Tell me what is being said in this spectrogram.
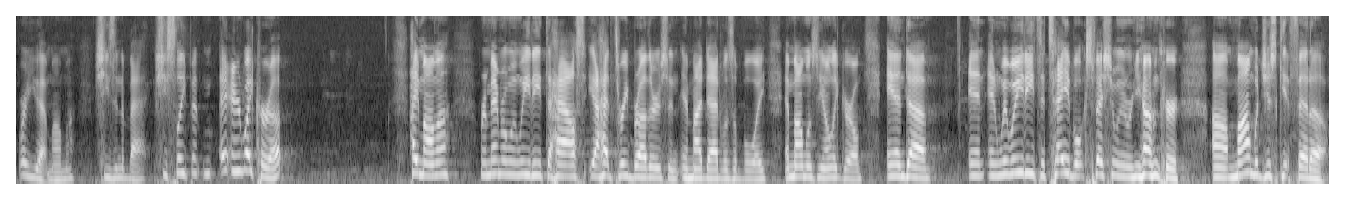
Where are you at, Mama? She's in the back. She's sleeping. Aaron, wake her up. Hey, Mama, remember when we'd eat the house? I had three brothers, and, and my dad was a boy, and Mom was the only girl. And, uh, and, and when we'd eat the table, especially when we were younger, uh, Mom would just get fed up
